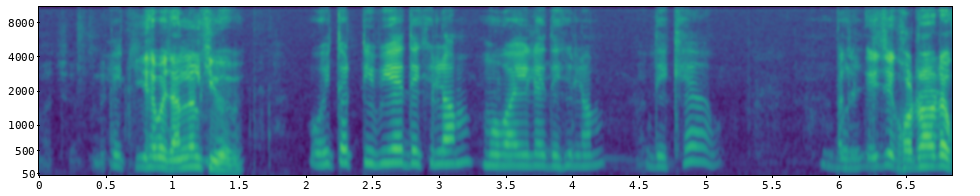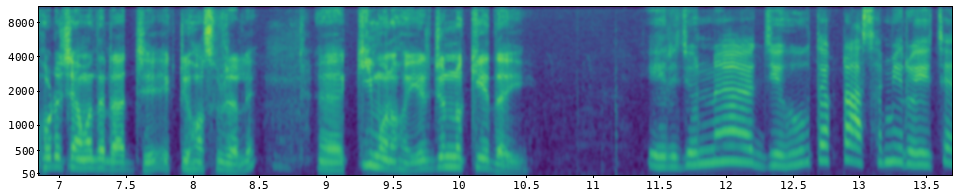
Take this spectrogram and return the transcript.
আচ্ছা। কীভাবে জানলেন কীভাবে? ওই তো টিভিতে দেখলাম মোবাইলে দেখলাম দেখে এই যে ঘটনাটা ঘটেছে আমাদের রাজ্যে একটি হসপিটালে কি মনে হয়? এর জন্য কে দায়ী? এর জন্য যেহেতু একটা আসামি রয়েছে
